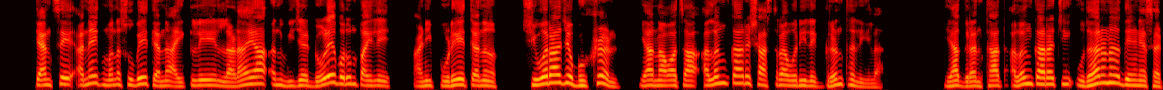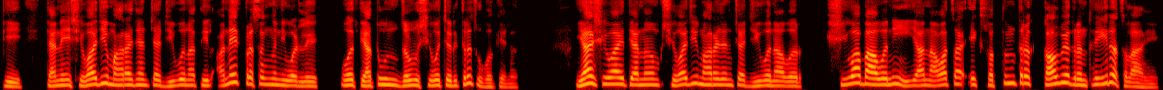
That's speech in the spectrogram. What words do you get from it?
त्यांचे अनेक मनसुबे त्यानं ऐकले लढाया अन विजय डोळे भरून पाहिले आणि पुढे त्यानं शिवराज भूषण या नावाचा अलंकार शास्त्रावरील एक ग्रंथ लिहिला. या ग्रंथात अलंकाराची उदाहरणं देण्यासाठी त्याने शिवाजी महाराजांच्या जीवनातील अनेक प्रसंग निवडले व त्यातून जणू शिवचरित्रच उभं केलं. याशिवाय त्यानं शिवाजी महाराजांच्या जीवनावर शिवाबावनी या नावाचा एक स्वतंत्र काव्य ग्रंथही रचला आहे.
